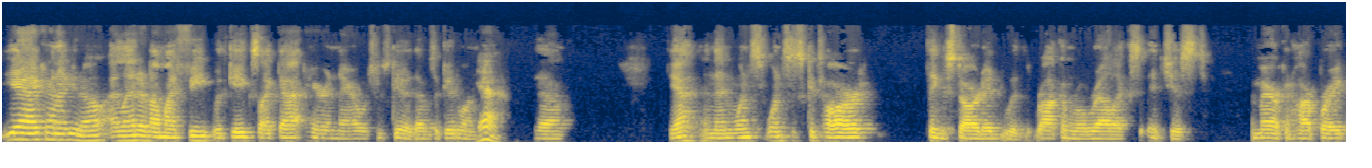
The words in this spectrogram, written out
yeah, I kind of you know I landed on my feet with gigs like that here and there, which was good. That was a good one. Yeah, yeah, yeah. And then once once this guitar thing started with rock and roll relics, it just American Heartbreak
